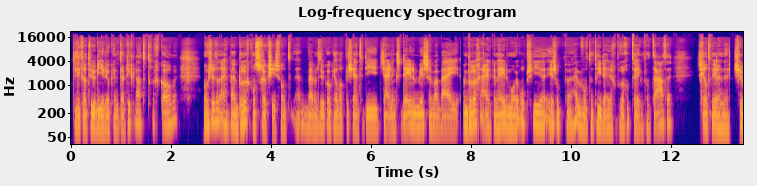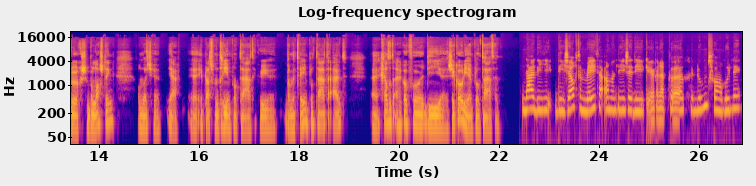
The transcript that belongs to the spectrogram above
de literatuur die jullie ook in het artikel laten terugkomen. Maar hoe zit dat eigenlijk bij brugconstructies? Want we hebben natuurlijk ook heel wat patiënten die zijlingse delen missen, waarbij een brug eigenlijk een hele mooie optie is op bijvoorbeeld een driedelige brug op twee implantaten scheelt weer een eh, chirurgische belasting. Omdat je ja, eh, in plaats van drie implantaten kun je dan met twee implantaten uit. Uh, geldt het eigenlijk ook voor die uh, zirconia-implantaten? Nou, die, diezelfde meta-analyse die ik eerder heb genoemd van Roeling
